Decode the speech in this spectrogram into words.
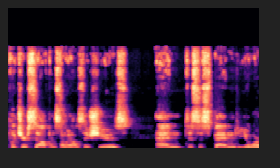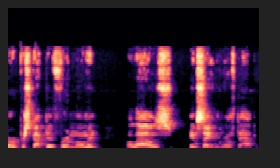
put yourself in someone else's shoes and to suspend your perspective for a moment allows insight and growth to happen.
